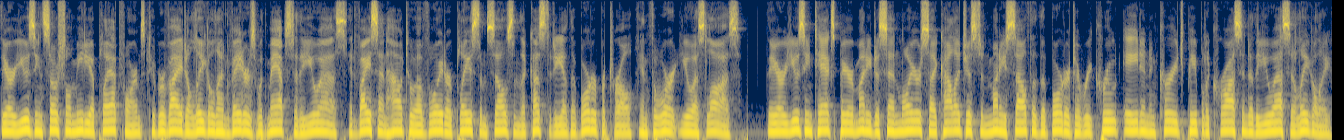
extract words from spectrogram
They are using social media platforms to provide illegal invaders with maps to the U.S., advice on how to avoid or place themselves in the custody of the Border Patrol, and thwart U.S. laws. They are using taxpayer money to send lawyers, psychologists, and money south of the border to recruit, aid, and encourage people to cross into the U.S. illegally.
